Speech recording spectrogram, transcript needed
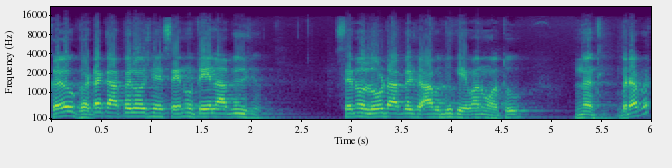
કયો ઘટક આપેલો છે? શેનું તેલ આપ્યું છે? શેનો લોટ આપ્યો છે? આ બધું કહેવાનું હતું નથી. બરાબર?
